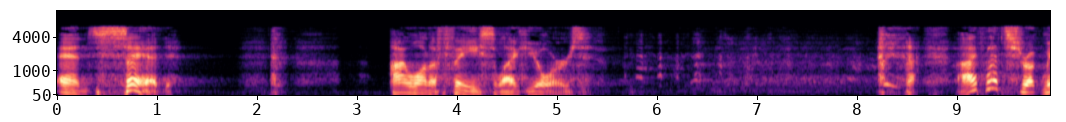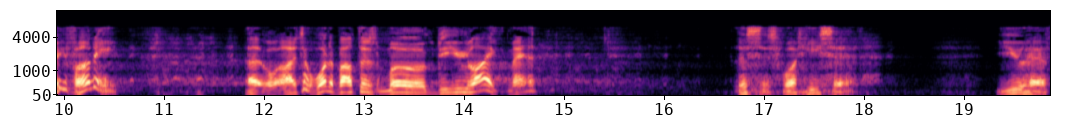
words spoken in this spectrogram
and said, I want a face like yours. I thought struck me funny. Uh, I said, What about this mug do you like, man? This is what he said you have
